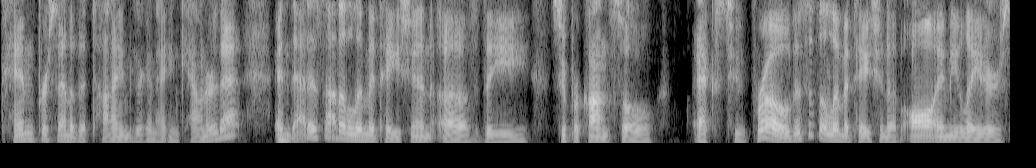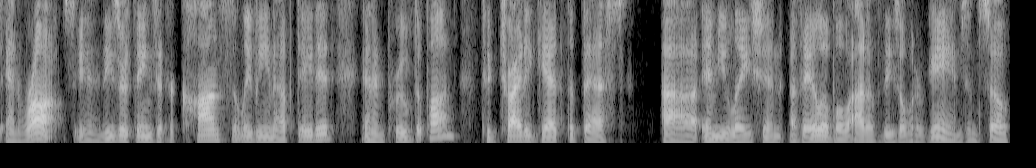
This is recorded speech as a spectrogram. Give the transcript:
10% of the time you're going to encounter that and that is not a limitation of the super console X2 Pro, this is a limitation of all emulators and ROMs. And these are things that are constantly being updated and improved upon to try to get the best uh, emulation available out of these older games. And so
